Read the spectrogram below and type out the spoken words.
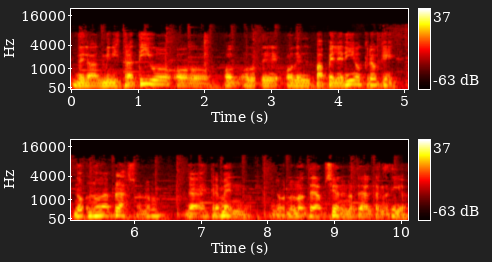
lo administrativo o, o, del papelerío, creo que no, no da plazo, ¿no? Ya es tremendo. No, no, no te da opciones, no te da alternativas.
